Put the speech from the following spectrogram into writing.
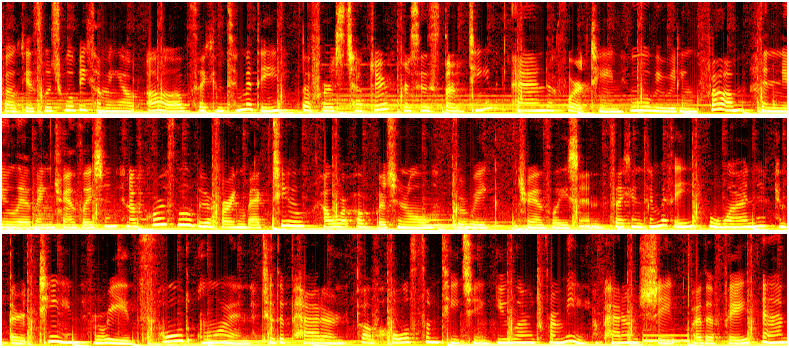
focus, which will be coming out of 2 Timothy, the first chapter, verses 13 and 14. We will be reading from the New Living Translation, and of course, we will be referring back to our original Greek translation. 2 Timothy 1 and 13 reads Hold on to the pattern of wholesome teaching you learned from me, a pattern shaped by the faith and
